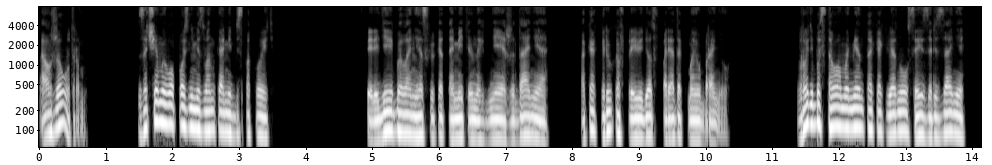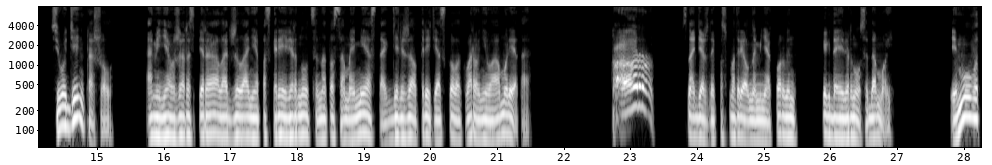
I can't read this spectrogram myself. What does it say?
а уже утром. Зачем его поздними звонками беспокоить? Впереди было несколько томительных дней ожидания, пока Крюков приведет в порядок мою броню. Вроде бы с того момента, как вернулся из Рязани, всего день прошел, а меня уже распирало от желания поскорее вернуться на то самое место, где лежал третий осколок вороньего амулета. «Кор!» — с надеждой посмотрел на меня Корвин, когда я вернулся домой. Ему вот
